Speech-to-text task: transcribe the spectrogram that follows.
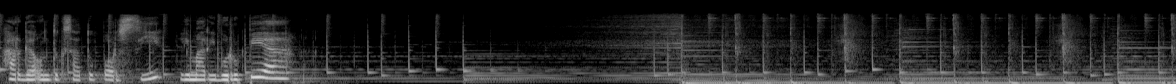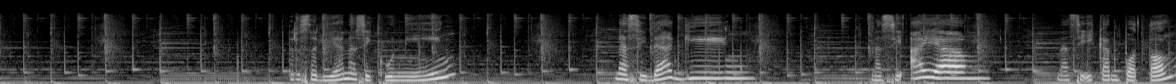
Harga untuk satu porsi Rp5.000. Tersedia nasi kuning, nasi daging, nasi ayam, nasi ikan potong,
